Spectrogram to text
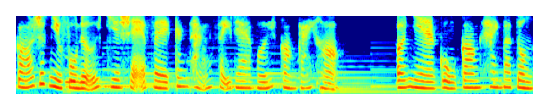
Có rất nhiều phụ nữ chia sẻ về căng thẳng xảy ra với con cái họ. Ở nhà cùng con hai ba tuần,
